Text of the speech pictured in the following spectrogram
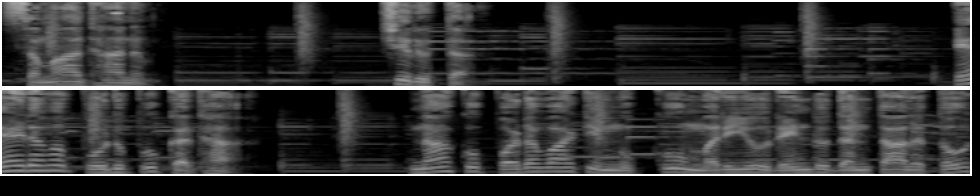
సమాధానం. చిరుత. ఏడవ పొడుపు కథ. నాకు పొడవాటి ముక్కు మరియు రెండు దంతాలతో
